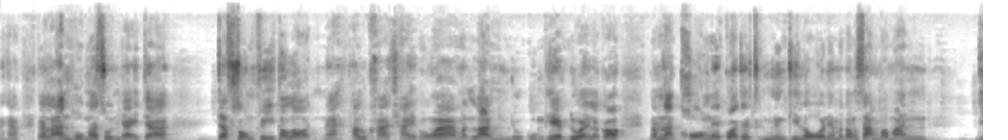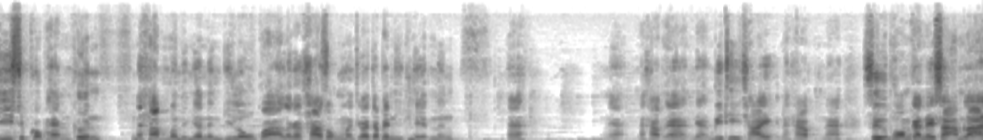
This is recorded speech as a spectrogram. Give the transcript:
นะครับแต่ร้านผมส่วนใหญ่จะจะส่งฟรีตลอดนะถ้าลูกค้าใช้เพราะว่าร้านผมอยู่กรุงเทพด้วย แล้วก็น้ำหนักของเนี่ยกว่าจะถึง 1กิโลเนี่ยมันต้องสั่งประมาณ 20 กว่าแผ่นขึ้นนะครับมันถึงจะ1กิโลกว่า แล้วก็ค่าส่งมันก็จะเป็นอีกเลทหนึ่งนะเนี่ยนะครับเนี่ยเนี่ยวิธีใช้นะครับนะซื้อพร้อมกันได้ 3 ล้าน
